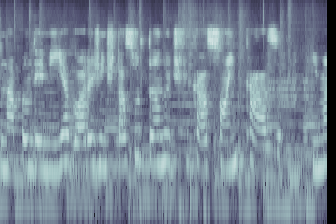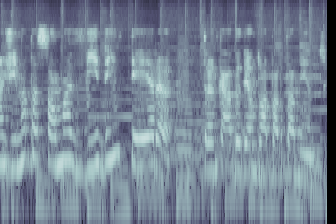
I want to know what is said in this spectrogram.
na pandemia agora a gente tá surtando de ficar só em casa. Imagina passar uma vida inteira trancada dentro do apartamento.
